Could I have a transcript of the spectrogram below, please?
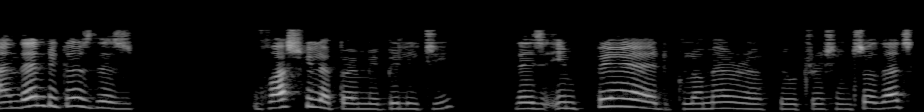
And then because there's vascular permeability, there's impaired glomerular filtration. So that's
